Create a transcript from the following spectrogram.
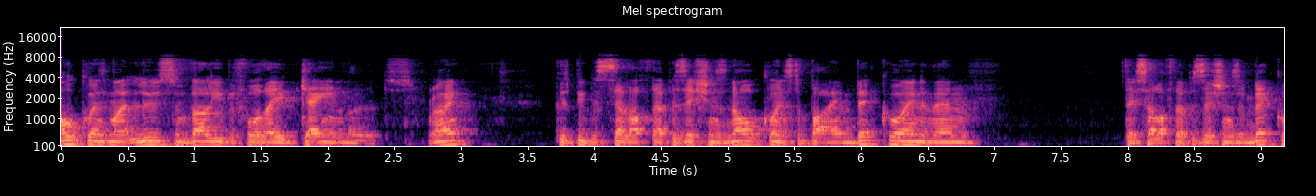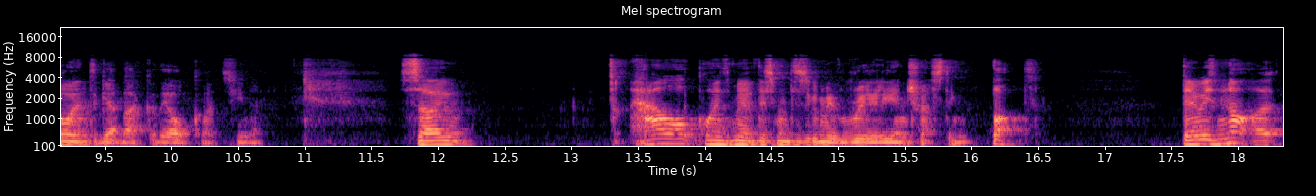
altcoins might lose some value before they gain loads, right? Because people sell off their positions in altcoins to buy in Bitcoin, and then they sell off their positions in Bitcoin to get back the altcoins, you know. So how altcoins move this month is going to be really interesting, but there is not a,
